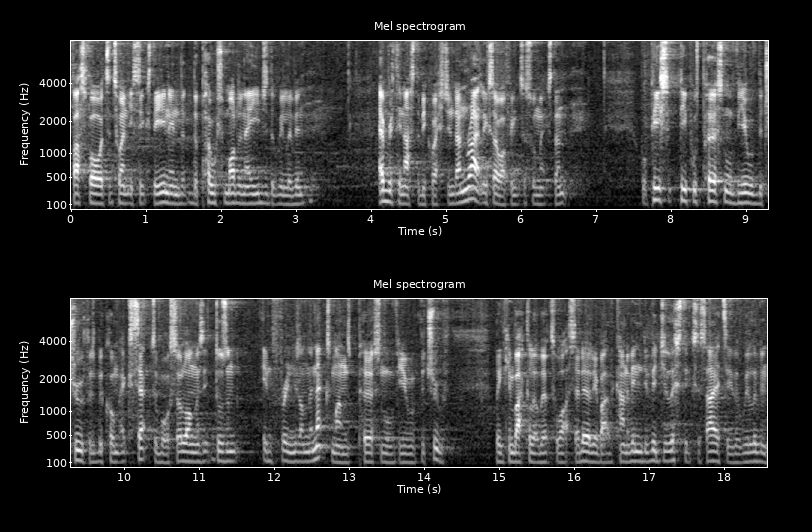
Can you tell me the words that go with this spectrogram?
fast forward to 2016, in the, the postmodern age that we live in, everything has to be questioned, and rightly so, I think, to some extent. But people's personal view of the truth has become acceptable so long as it doesn't infringe on the next man's personal view of the truth. Linking back a little bit to what I said earlier about the kind of individualistic society that we live in.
